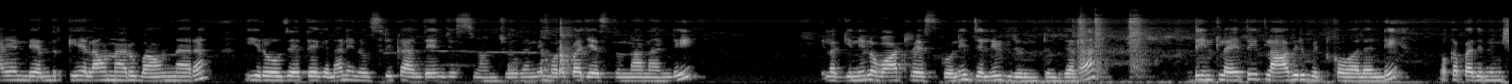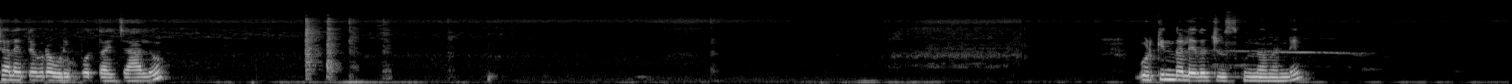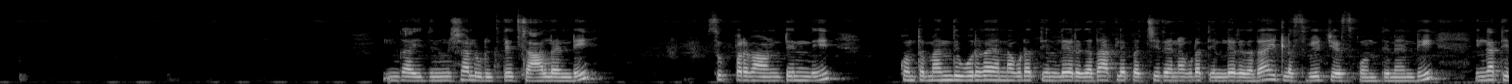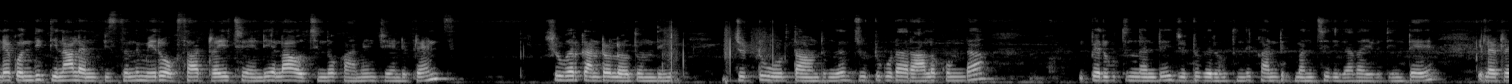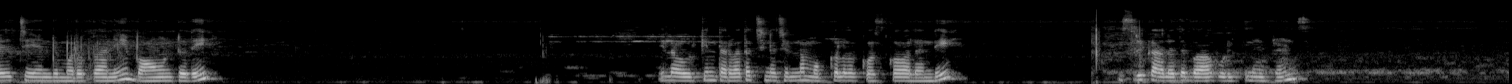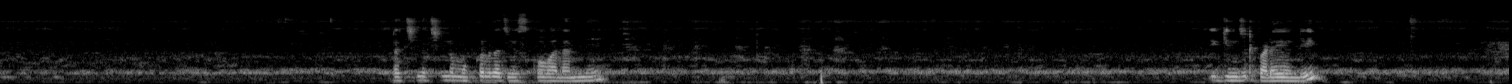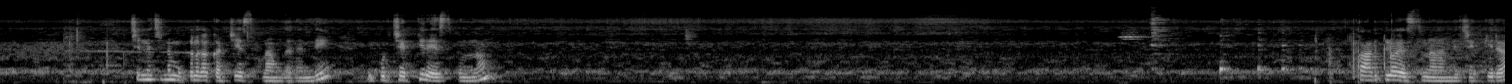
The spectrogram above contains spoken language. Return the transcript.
Hi అండి అందరికీ. ఎలా ఉన్నారు? బాగున్నారా? ఈ రోజు అయితే కదా నేను ఉసిరికాయలతో ఏం చేస్తున్నాను చూడండి. మురప చేస్తున్నానండి. ఇలా గిన్నెలో వాటర్ వేసుకొని జల్లిడి గిరి ఉంటుంది కదా దీంట్లో అయితే ఇట్లా ఆవిరి పెట్టుకోవాలండి. ఒక పది నిమిషాలు అయితే కూడా ఉడికిపోతాయి చాలు. ఉడికిందో లేదో చూసుకుందామండి. ఇంకా ఐదు నిమిషాలు ఉడికితే చాలండి. సూపర్గా ఉంటుంది. కొంతమంది ఊరగాయ అన్న కూడా తినలేరు కదా అట్లే పచ్చిదైనా కూడా తినలేరు కదా ఇట్లా స్వీట్ చేసుకొని తినండి. ఇంకా తినే కొద్ది తినాలనిపిస్తుంది. మీరు ఒకసారి ట్రై చేయండి. ఎలా వచ్చిందో కామెంట్ చేయండి ఫ్రెండ్స్. షుగర్ కంట్రోల్ అవుతుంది. జుట్టు ఊడుతూ ఉంటుంది కదా జుట్టు కూడా రాలకుండా పెరుగుతుందండి. జుట్టు పెరుగుతుంది. కంటికి మంచిది కదా ఇవి తింటే. ఇలా ట్రై చేయండి మురబ్బాని బాగుంటుంది. ఇలా ఉడికిన తర్వాత చిన్న చిన్న ముక్కలుగా కోసుకోవాలండి. ఉసిరికాయలు అయితే బాగా ఉడికినాయి ఫ్రెండ్స్. ఇలా చిన్న చిన్న ముక్కలుగా చేసుకోవాలన్నీ. ఈ గింజలు పడేయండి. చిన్న చిన్న ముక్కలుగా కట్ చేసుకున్నాం కదండి. ఇప్పుడు చక్కెర వేసుకుందాం. కాడుకులో వేస్తున్నానండి చక్కెర.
